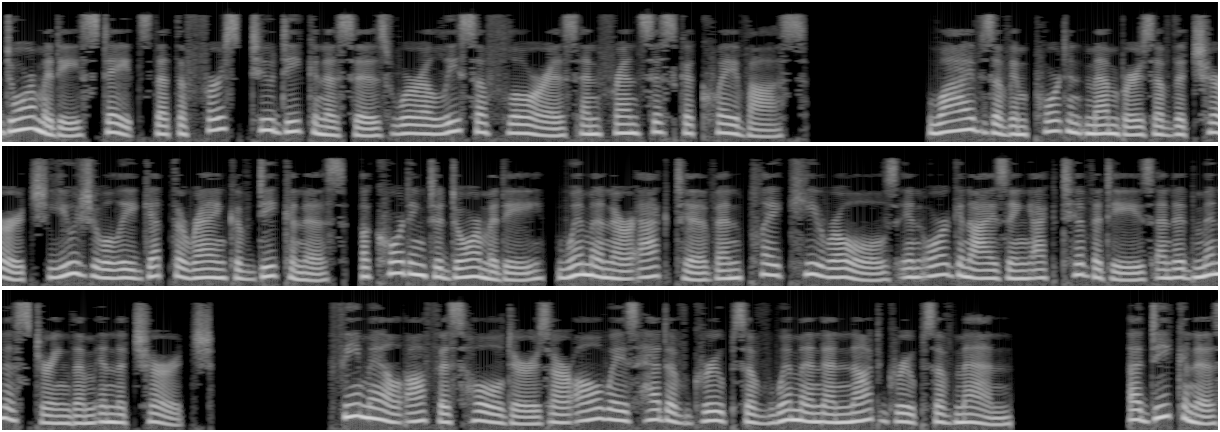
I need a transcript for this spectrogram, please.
Dormady states that the first two deaconesses were Elisa Flores and Francisca Cuevas. Wives of important members of the Church usually get the rank of deaconess. According to Dormady, women are active and play key roles in organizing activities and administering them in the Church. Female office holders are always head of groups of women and not groups of men. A deaconess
